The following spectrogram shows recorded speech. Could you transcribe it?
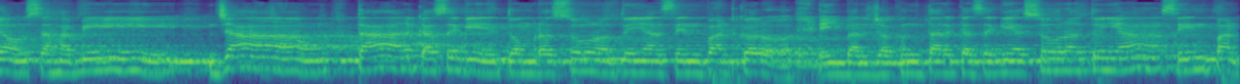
যাও সাহাবি, যাও। তার কাছে গিয়ে তোমরা সৌরত ইয়াসিন পাঠ করো। এইবার যখন তার কাছে গিয়ে সৌরত ইয়াসিন পাঠ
